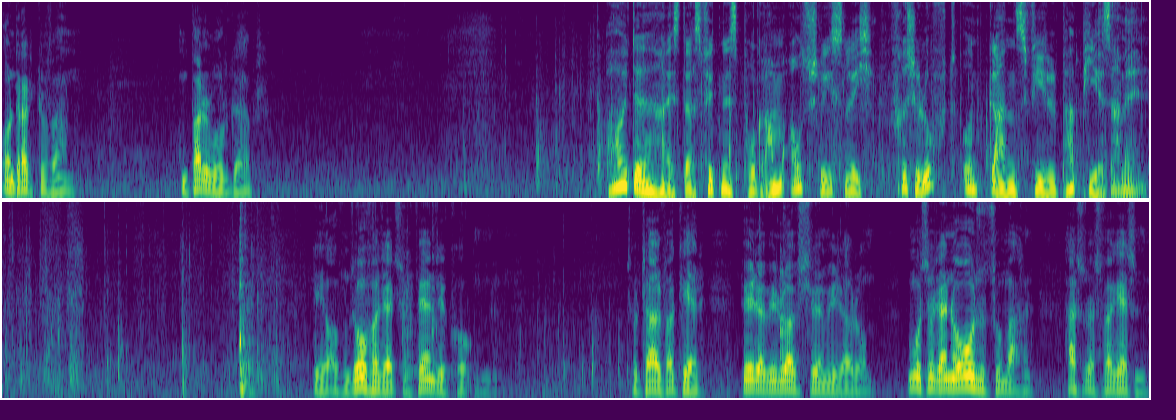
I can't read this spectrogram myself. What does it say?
Und Rad gefahren. Und Paddelboot gehabt. Heute heißt das Fitnessprogramm ausschließlich frische Luft und ganz viel Papier sammeln. Die auf dem Sofa setzen Fernsehen gucken. Total verkehrt. Peter, wie läufst du denn wieder rum? Du musst du deine Hose zumachen. Hast du das vergessen?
